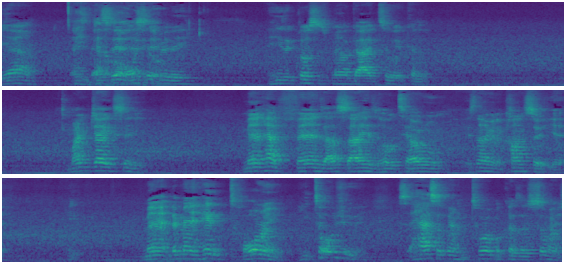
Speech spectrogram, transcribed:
Yeah, that's, that's it. That's it. Really, he's the closest male guy to it because Mike Jackson, man, had fans outside his hotel room. It's not even a concert yet. He, man, the man hated touring. He told you it's a hassle for him to tour because there's so much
